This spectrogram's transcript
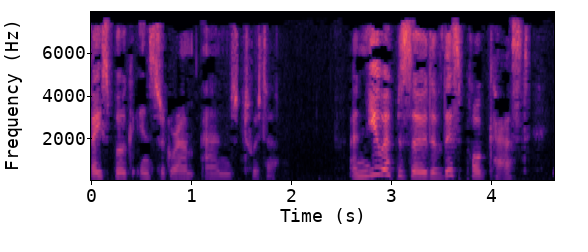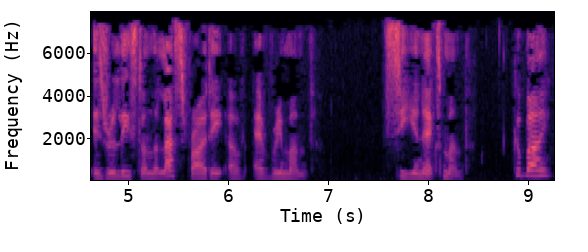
Facebook, Instagram and Twitter. A new episode of this podcast is released on the last Friday of every month. See you next month. Goodbye.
